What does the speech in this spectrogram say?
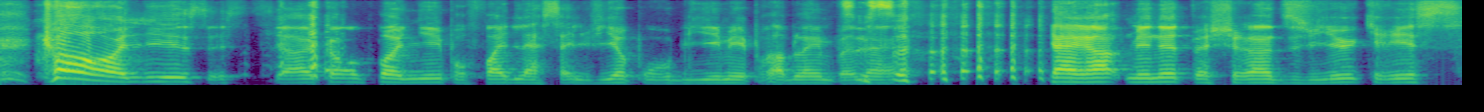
Calice, esti. Encore pogné pour faire de la salvia pour oublier mes problèmes C'est pendant ça. 40 minutes parce que je suis rendu vieux, Chris.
